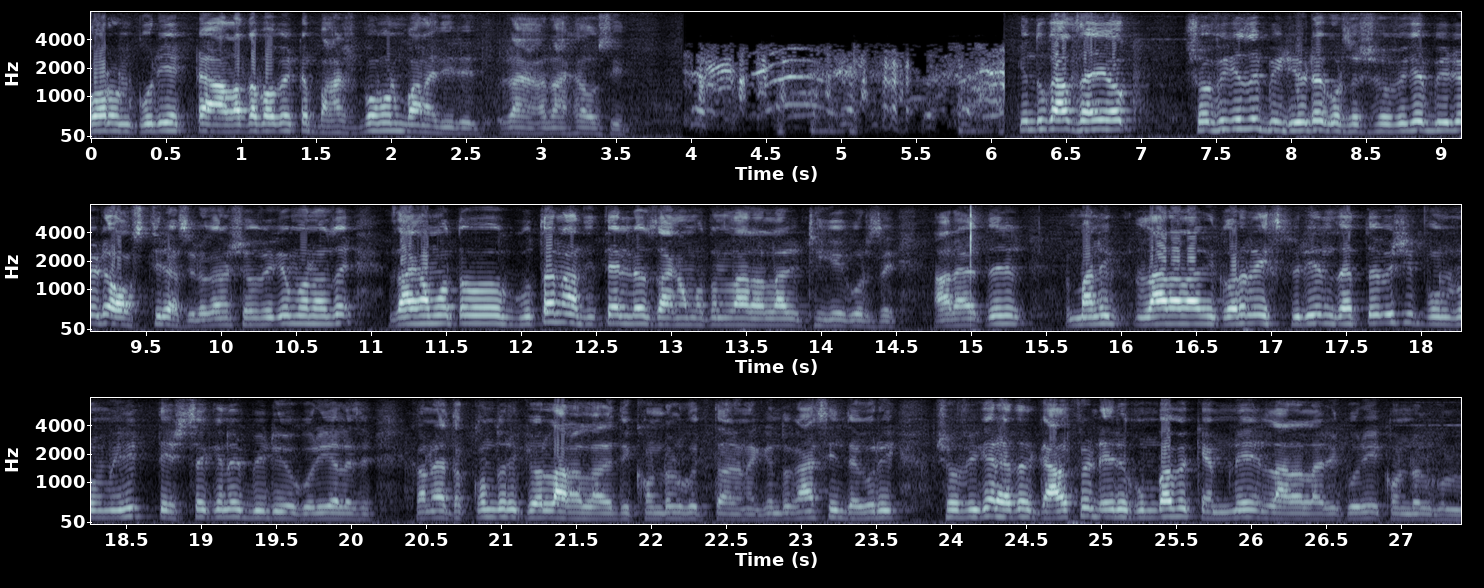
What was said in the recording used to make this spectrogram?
বরণ করি, একটা আলাদাভাবে একটা বাসভবন বানাই দিয়ে রাখা উচিত। কিন্তু কাজ যাই হোক শফিকে যে ভিডিওটা করছে শফিকের ভিডিওটা অস্থির আছিল কারণ শফিকে মনে হয় জাগা মতো গুতা না দিতে পারলেও জাগা মতন লাড়ালাড়ি ঠিকই করছে। আর এদের মানে লাড়ালাড়ি করার এক্সপিরিয়েন্স এত বেশি পনেরো মিনিট তেইশ সেকেন্ডের ভিডিও করিয়ে আলেছে কারণ এতক্ষণ ধরে কেউ লাড়ালাড়ি দিয়ে কন্ট্রোল করতে পারে না। কিন্তু গাছ চিন্তা করি শফিকের হাতের গার্লফ্রেন্ড এরকমভাবে কেমনে লাড়ালাড়ি করিয়ে কন্ট্রোল করল?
